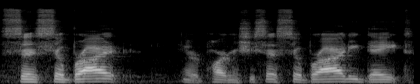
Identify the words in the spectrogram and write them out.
says sobriety, or pardon me, she says sobriety date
